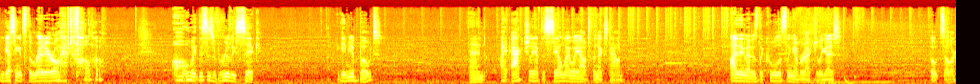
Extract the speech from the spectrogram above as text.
I'm guessing it's the red arrow I have to follow. Oh, oh, wait, this is really sick. He gave me a boat. And I actually have to sail my way out to the next town. I think that is the coolest thing ever, actually, guys. Boat seller.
